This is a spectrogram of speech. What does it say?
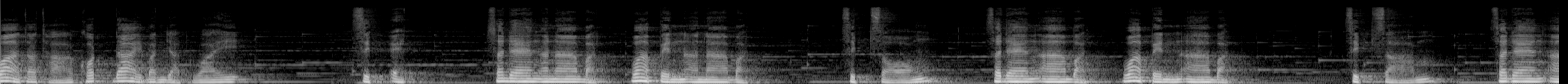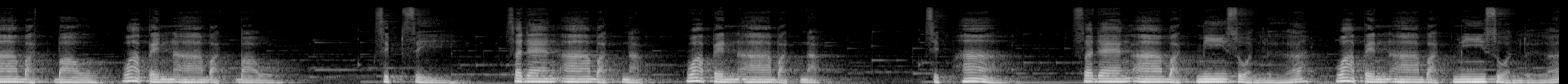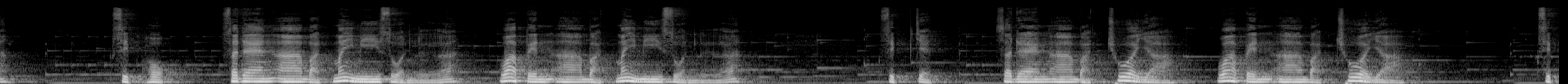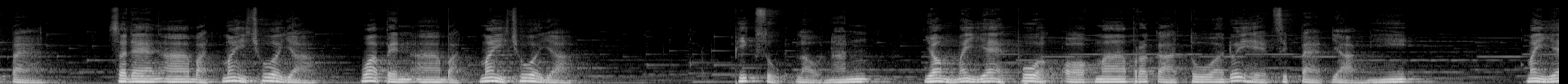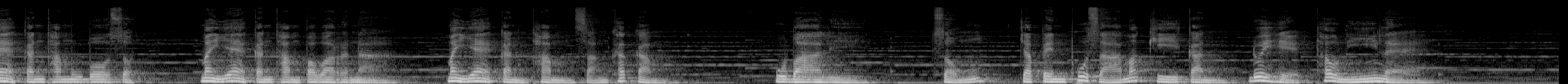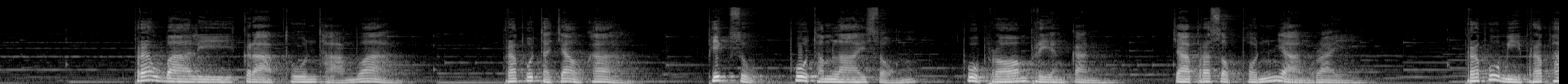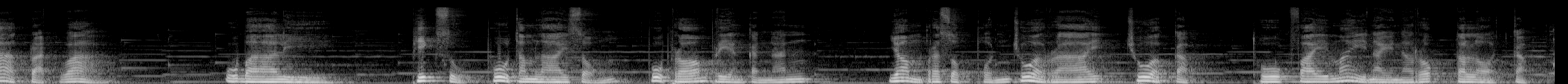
ว่าตถาคตได้บัญญัติไว้ 11. แสดงอนาบัตว่าเป็นอนาบัต 12. แสดงอาบัตว่าเป็นอาบัต 13. แสดงอาบัตเบาว่าเป็นอาบัตเบา 14. แสดงอาบัตหนักว่าเป็นอาบัตหนัก 15. แสดงอาบัตมีส่วนเหลือว่าเป็นอาบัตมีส่วนเหลือ 16. แสดงอาบัตไม่มีส่วนเหลือ ว่าเป็นอาบัตไม่มีส่วนเหลือ 17. แสดงอาบัตชั่วหยาบว่าเป็นอาบัตชั่วหยาบ 18. แสดงอาบัตไม่ชั่วหยาบว่าเป็นอาบัตไม่ชั่วหยาบ ภิกษุเหล่านั้น ย่อมไม่แยกพวกออกมาประกาศตัวด้วยเหตุ 18 อย่างนี้ ไม่แยกกันทำอุโบสถ ไม่แยกกันทำปวารณา ไม่แยกกันทำสังฆกรรม อุบาลี สงจะเป็นผู้สามัคคีกันด้วยเหตุเท่านี้แหลพระอุบาลีกราบทูลถามว่า พระพุทธเจ้าข้าภิกษุผู้ทำลายสงผู้พร้อมเพรียงกัน จะประสบผลอย่างไร พระผู้มีพระภาคตรัสว่า อุบาลี ภิกษุผู้ทำลายสงผู้พร้อมเพรียงกันนั้น ย่อมประสบผลชั่วร้าย ชั่วกับ ถูกไฟไหม้ในนรกตลอดกับ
